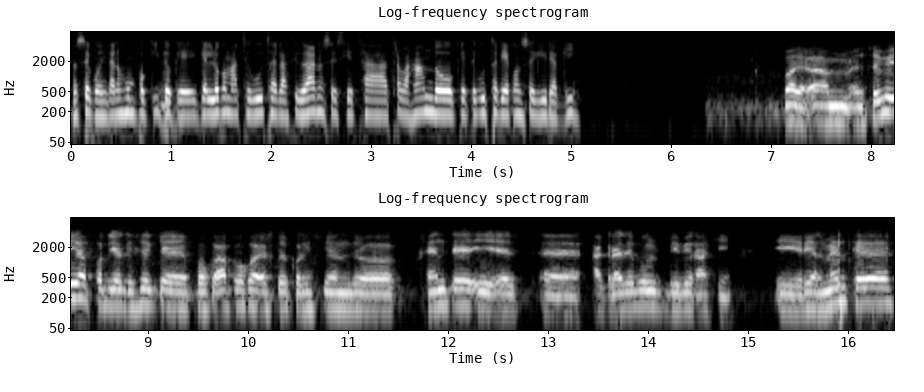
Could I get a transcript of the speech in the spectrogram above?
No sé, cuéntanos un poquito qué, qué es lo que más te gusta de la ciudad, no sé si estás trabajando o qué te gustaría conseguir aquí. Vale, en Sevilla podría decir que poco a poco estoy conociendo gente y es eh, agradable vivir aquí. Y realmente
